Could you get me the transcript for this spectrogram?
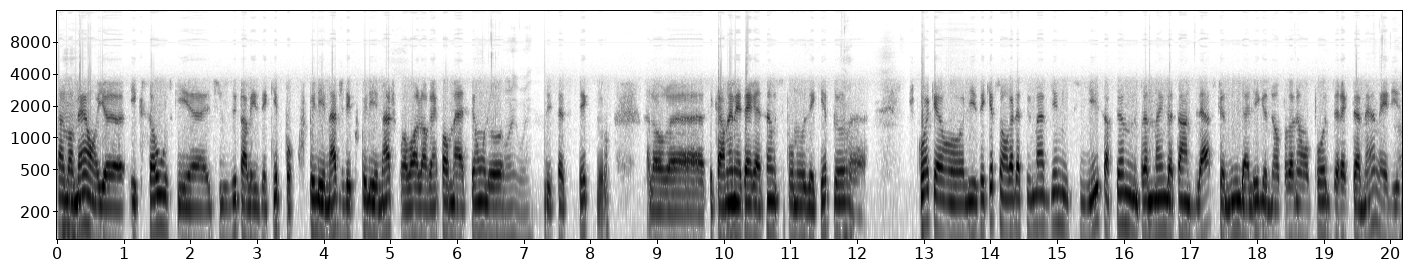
Dans le moment, il y a Xos qui est euh, utilisé par les équipes pour couper les matchs, découper les matchs pour avoir leur information, là, des statistiques. Alors, euh, c'est quand même intéressant aussi pour nos équipes. Là. Je crois que les équipes sont relativement bien outillées. Certaines prennent même le temps de glace que nous, la Ligue, ne prenons pas directement, mais ah.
